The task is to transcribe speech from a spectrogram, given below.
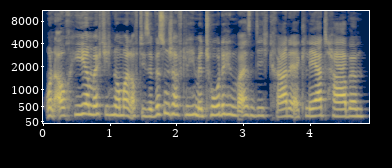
Und auch hier möchte ich nochmal auf diese wissenschaftliche Methode hinweisen, die ich gerade erklärt habe.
